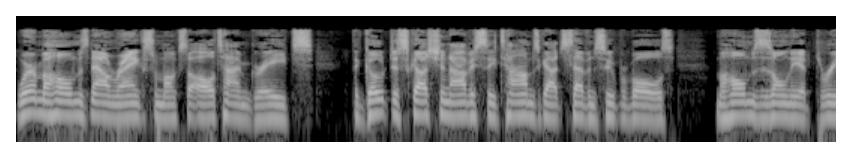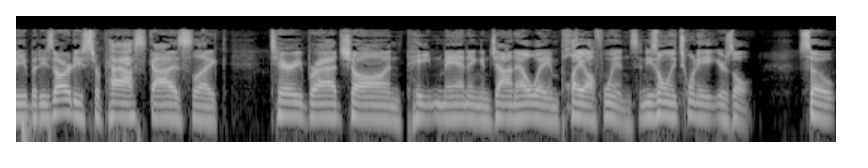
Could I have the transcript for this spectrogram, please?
where Mahomes now ranks amongst the all-time greats. The goat discussion. Obviously, Tom's got seven Super Bowls. Mahomes is only at three, but he's already surpassed guys like Terry Bradshaw and Peyton Manning and John Elway in playoff wins, and he's only 28 years old. So,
